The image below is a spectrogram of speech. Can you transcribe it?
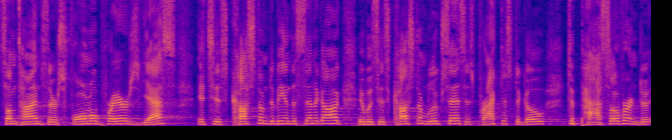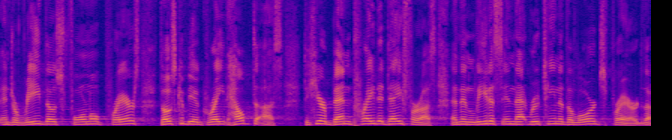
Sometimes there's formal prayers. Yes, it's his custom to be in the synagogue. It was his custom, Luke says, his practice to go to Passover and to, and to read those formal prayers. Those can be a great help to us. To hear Ben pray today for us and then lead us in that routine of the Lord's Prayer, the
